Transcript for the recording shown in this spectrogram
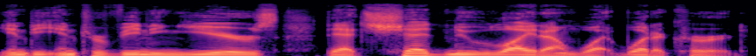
in the intervening years that shed new light on what, what occurred?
